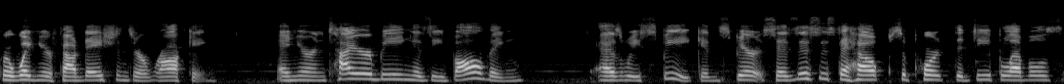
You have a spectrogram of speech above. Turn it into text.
for when your foundations are rocking and your entire being is evolving as we speak. And Spirit says this is to help support the deep levels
